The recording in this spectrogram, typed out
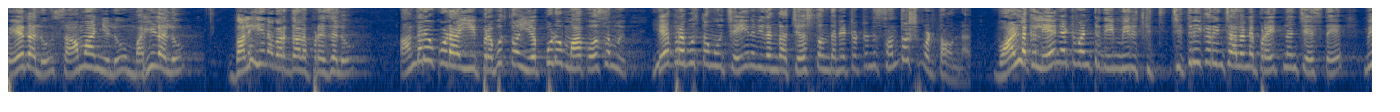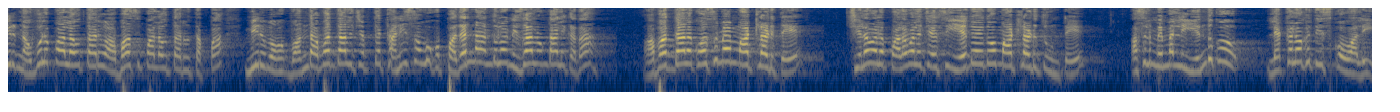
పేదలు సామాన్యులు మహిళలు బలహీన వర్గాల ప్రజలు అందరూ కూడా ఈ ప్రభుత్వం ఎప్పుడు మా కోసం ఏ ప్రభుత్వము చేయని విధంగా చేస్తోందనేటటువంటి సంతోషపడతా ఉన్నారు. వాళ్ళకి లేనటువంటిది మీరు చి- చిత్రీకరించాలనే ప్రయత్నం చేస్తే మీరు నవ్వుల పాలవుతారు అభాసు పాలవుతారు తప్ప మీరు వంద అబద్ధాలు చెప్తే కనీసం ఒక పదన్న అందులో నిజాలు ఉండాలి కదా. అబద్ధాల కోసమే మాట్లాడితే చిలవల పలవలు చేసి ఏదేదో మాట్లాడుతూ ఉంటే అసలు మిమ్మల్ని ఎందుకు లెక్కలోకి తీసుకోవాలి?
